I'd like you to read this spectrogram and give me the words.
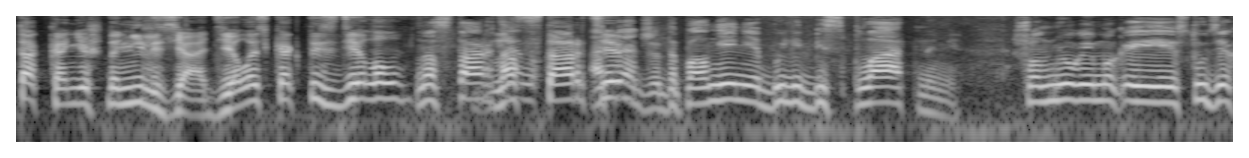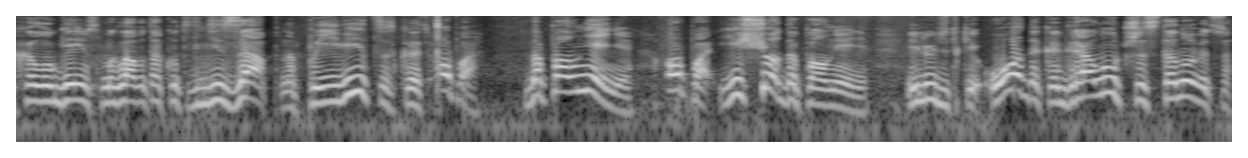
Так, конечно, нельзя делать, как ты сделал. На старте. На старте. Опять же, дополнения были бесплатными. Шон Мюррей и студия Hello Games могла вот так вот внезапно появиться, сказать, опа, дополнение, опа, еще дополнение. И люди такие, о, так игра лучше становится.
